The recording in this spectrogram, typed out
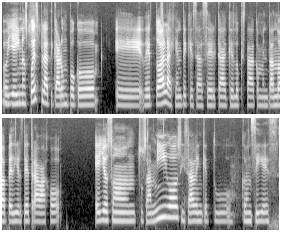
Oye, ¿y nos puedes platicar un poco eh, de toda la gente que se acerca, que es lo que estaba comentando, a pedirte trabajo? ¿Ellos son tus amigos y saben que tú consigues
